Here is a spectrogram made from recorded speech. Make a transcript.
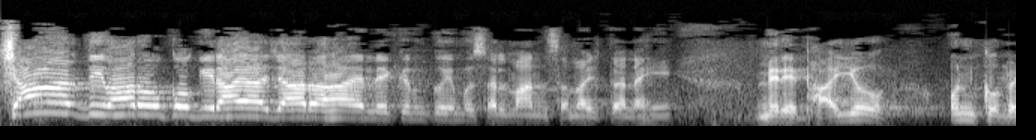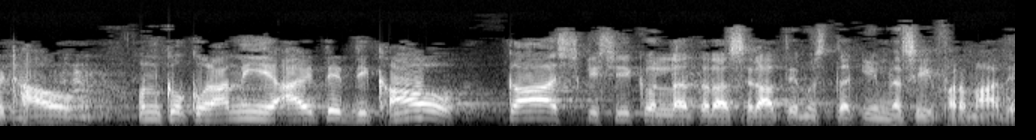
چار دیواروں کو گرایا جا رہا ہے لیکن کوئی مسلمان سمجھتا نہیں۔ میرے بھائیوں ان کو بٹھاؤ ان کو قرآن آیتیں دکھاؤ۔ کاش کسی کو اللہ تعالیٰ سرات مستقیم نصیب فرما دے۔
